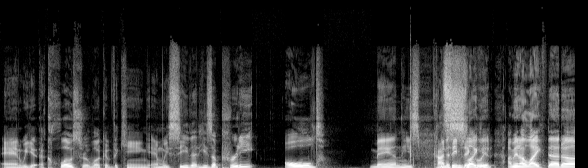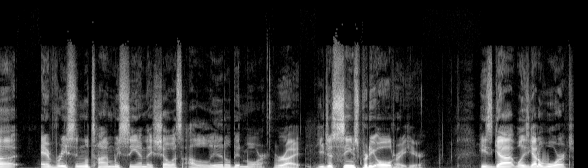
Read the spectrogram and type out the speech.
And we get a closer look of the king, and we see that he's a pretty old man. He's kind of seems like it. I mean, I like that. Uh, every single time we see him, they show us a little bit more. Right. He just seems pretty old right here. He's got well, he's got a wart,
